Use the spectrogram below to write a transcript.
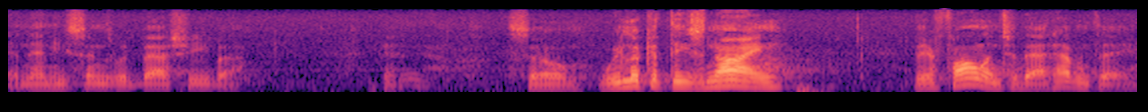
And then he sins with Bathsheba. So we look at these nine They've fallen to that, haven't they?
